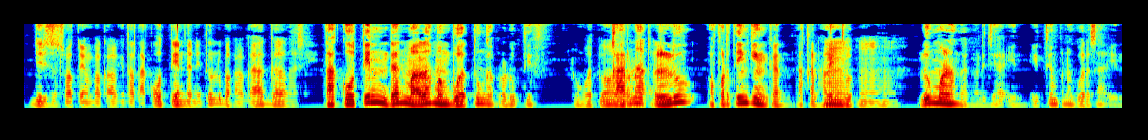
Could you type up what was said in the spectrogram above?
jadi sesuatu yang bakal kita takutin dan itu lu bakal gagal gak sih? takutin dan malah membuat tuh nggak produktif Membuat gua karena produktif. lu overthinking kan akan hal Hmm, itu hmm, hmm. Lu malah nggak ngerjain itu yang pernah gue rasain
